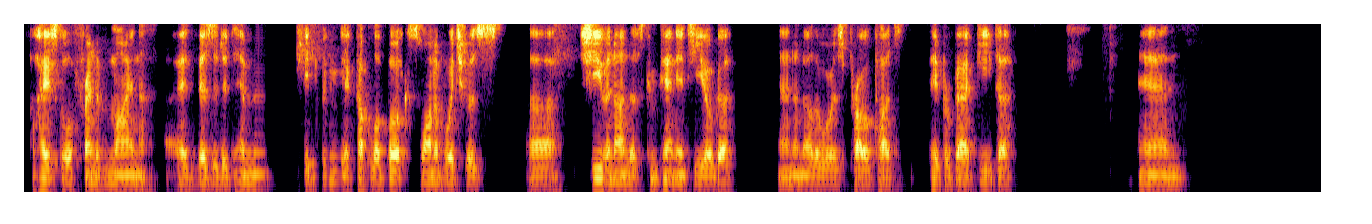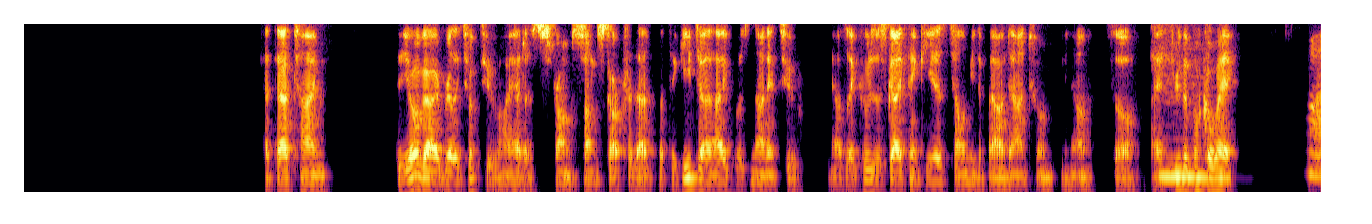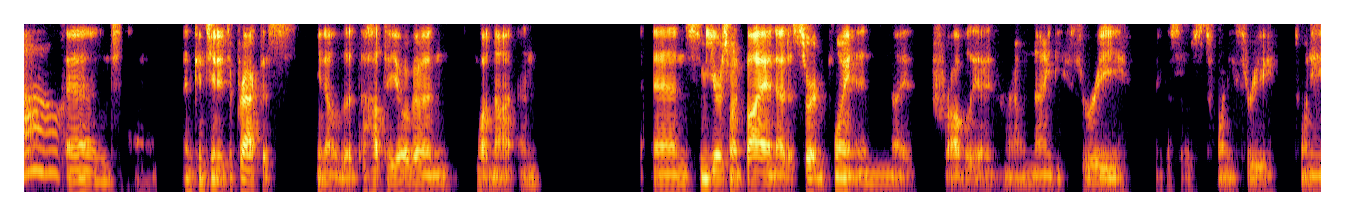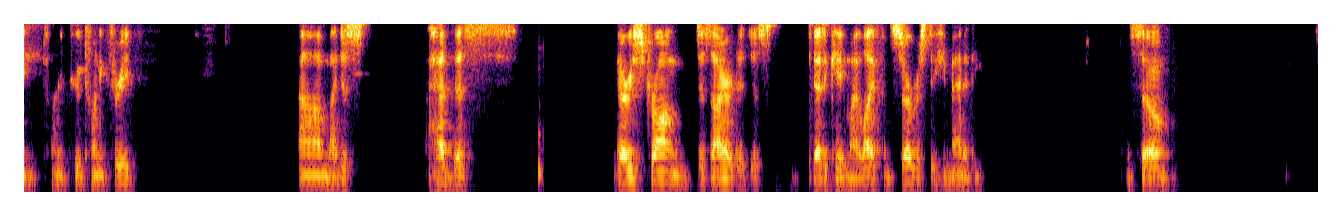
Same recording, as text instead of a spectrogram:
a high school friend of mine, I had visited him. He gave me a couple of books, one of which was uh, Shivananda's Companion to Yoga, and another was Prabhupada's paperback Gita. And at that time, the yoga I really took to. I had a strong sanskar for that, but the Gita I was not into. I was like, who does this guy think he is, telling me to bow down to him?" You know. So I threw the book mm. away. Wow. And and continued to practice, you know, the, the hatha yoga and whatnot. And and some years went by, and at a certain point in I probably around 93, I guess I was 23, 20, 22, 23. Um, I just had this very strong desire to just dedicate my life in service to humanity. And so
